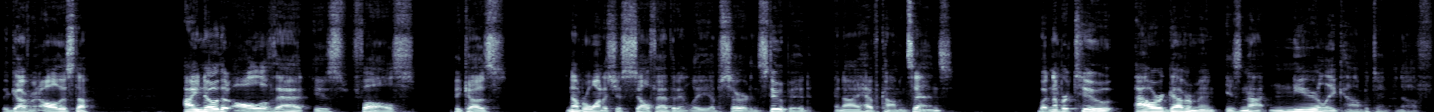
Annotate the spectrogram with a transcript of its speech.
the government, all this stuff. I know that all of that is false because number one, it's just self evidently absurd and stupid, and I have common sense. But number two, our government is not nearly competent enough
